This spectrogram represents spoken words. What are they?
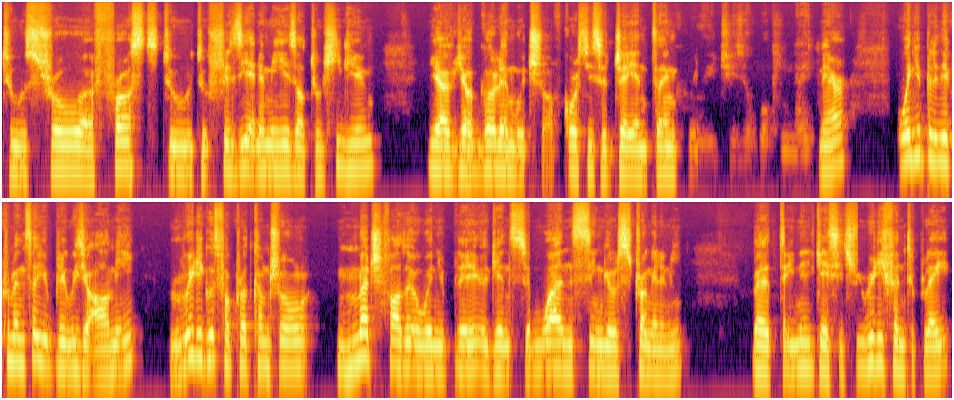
to throw frost to to freeze the enemies or to heal you. You have your golem, which of course is a giant tank, which is a walking nightmare. When you play Necromancer, you play with your army. Really good for crowd control. Much harder when you play against one single strong enemy. But in any case, it's really fun to play.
